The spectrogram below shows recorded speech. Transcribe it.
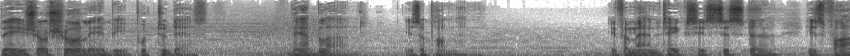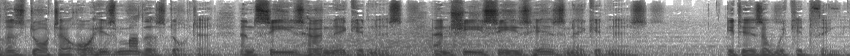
They shall surely be put to death. Their blood is upon them. If a man takes his sister, his father's daughter, or his mother's daughter, and sees her nakedness, and she sees his nakedness, it is a wicked thing,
